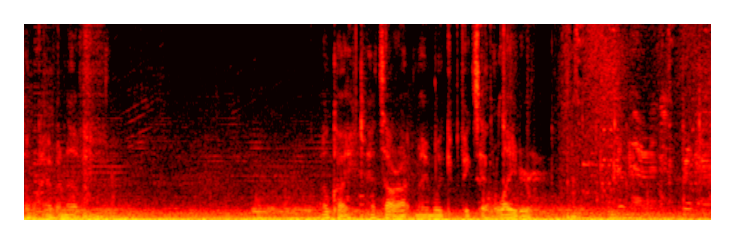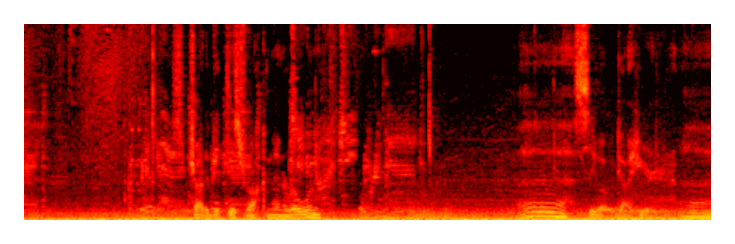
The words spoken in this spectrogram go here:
Don't have enough. Okay, that's alright. Maybe we can fix that later. Let's try to get this rocking and rolling. Uh, see what we got here. Uh,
